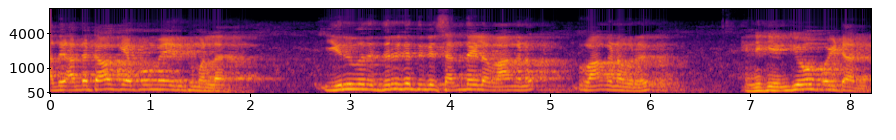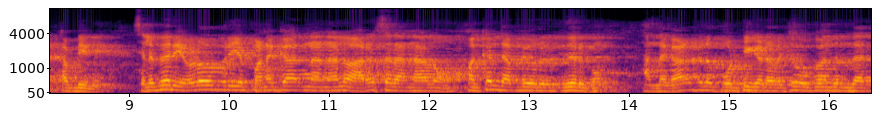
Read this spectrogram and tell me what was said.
அது அந்த டாக் எப்பவுமே இருக்குமல்ல. இருபது திருகத்துக்கு சந்தையில் வாங்கின வாங்கினவர் இன்றைக்கி எங்கேயோ போயிட்டார் அப்படின்னு. சில பேர் எவ்வளோ பெரிய பணக்காரனானாலும் அரசரானாலும் மக்கள்கிட்ட அப்படி ஒரு இது இருக்கும். அந்த காலத்தில் பொட்டி கடை வச்சு உட்காந்துருந்தார்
